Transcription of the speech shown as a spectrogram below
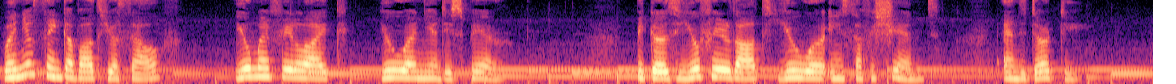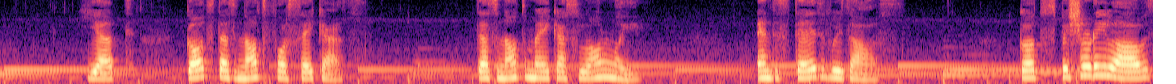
When you think about yourself, you may feel like you are near despair because you feel that you were insufficient and dirty. Yet, God does not forsake us, does not make us lonely, and stays with us. God specially loves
